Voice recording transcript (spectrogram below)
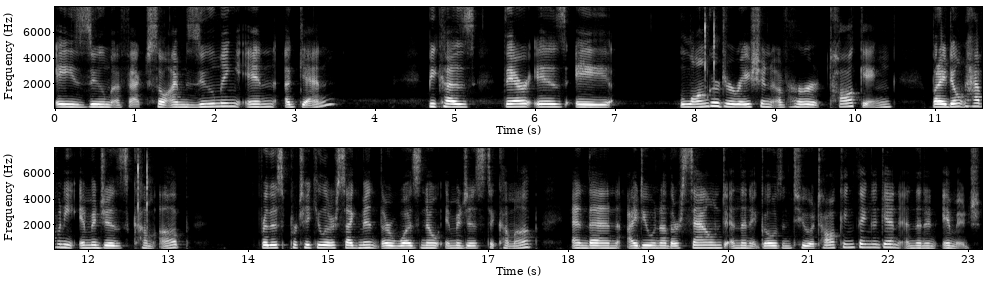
a zoom effect. So I'm zooming in again because there is a longer duration of her talking, but I don't have any images come up. For this particular segment, there was no images to come up. And then I do another sound, and then it goes into a talking thing again, and then an image.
